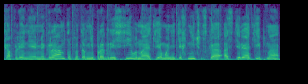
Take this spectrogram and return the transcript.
скопление мигрантов – это не прогрессивная тема, не техническая, а стереотипная.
